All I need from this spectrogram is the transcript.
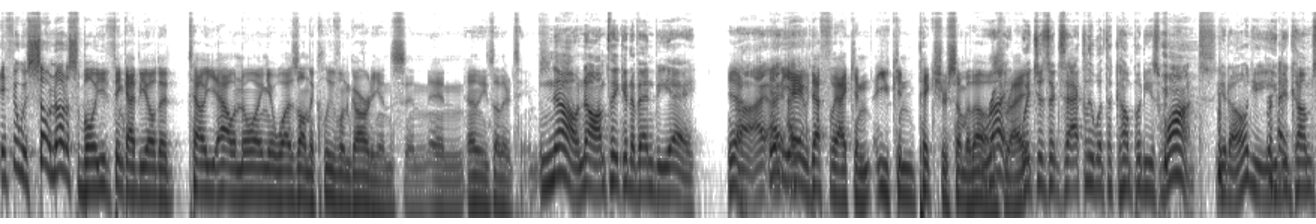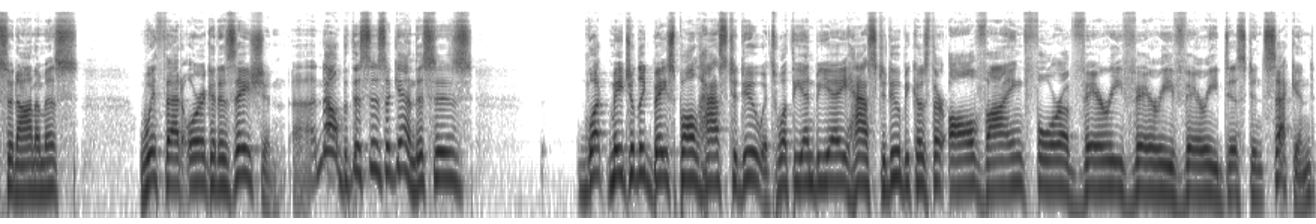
if it was so noticeable, you'd think I'd be able to tell you how annoying it was on the Cleveland Guardians and and, and these other teams. No, no, I'm thinking of NBA. Yeah, Uh, I- NBA I- I- definitely. I can you can picture some of those, right? right, which is exactly what the companies want. You know, you, you Right. become synonymous with that organization. Uh, no, but this is again, this is what Major League Baseball has to do. It's what the NBA has to do because they're all vying for a very, very, very distant second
